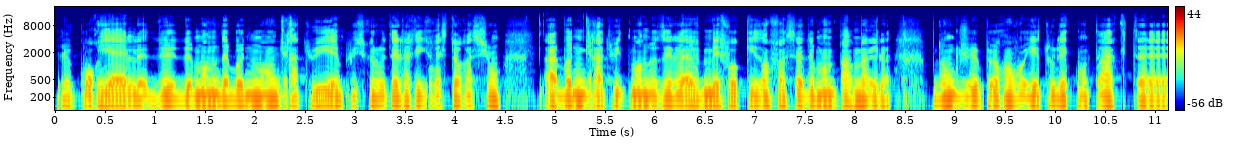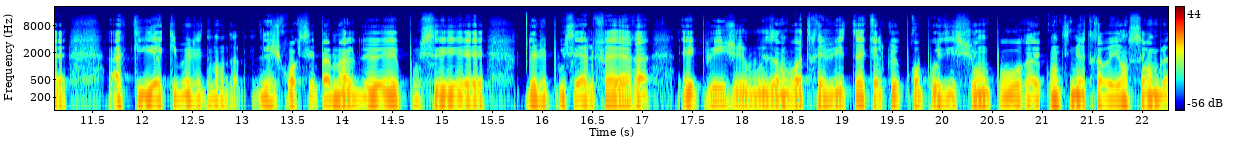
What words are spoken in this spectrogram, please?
le courriel de demande d'abonnement gratuit, hein, puisque l'hôtellerie-restauration abonne gratuitement nos élèves, mais il faut qu'ils en fassent la demande par mail. Donc je peux renvoyer tous les contacts euh, à qui à qui me les demande. Et je crois que c'est pas mal de pousser, euh, de les pousser à le faire. Et puis, je vous envoie très vite quelques propositions pour euh, continuer à travailler ensemble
